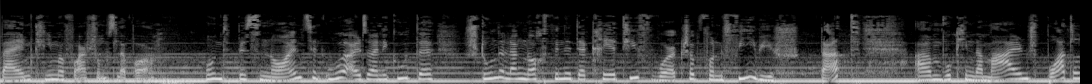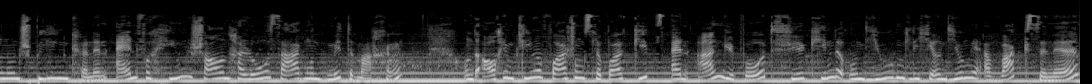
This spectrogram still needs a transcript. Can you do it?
beim Klimaforschungslabor. Und bis 19 Uhr, also eine gute Stunde lang noch, findet der Kreativworkshop von Phoebe statt, ähm, wo Kinder malen, sporteln und spielen können. Einfach hinschauen, Hallo sagen und mitmachen. Und auch im Klimaforschungslabor gibt's ein Angebot für Kinder und Jugendliche und junge Erwachsene.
